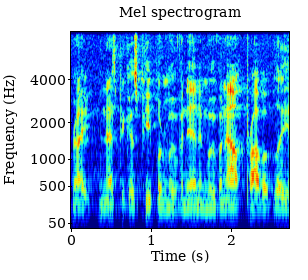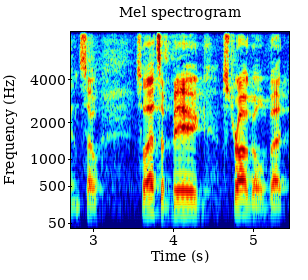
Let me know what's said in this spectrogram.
right? And that's because people are moving in and moving out probably. And so, so that's a big struggle, but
